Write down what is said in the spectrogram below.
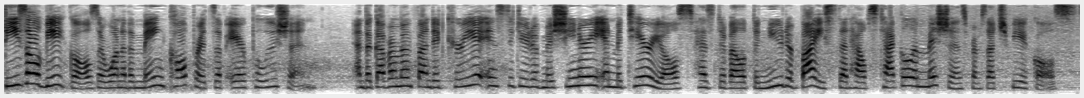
Diesel vehicles are one of the main culprits of air pollution and the government-funded Korea Institute of Machinery and Materials has developed a new device that helps tackle emissions from such vehicles.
